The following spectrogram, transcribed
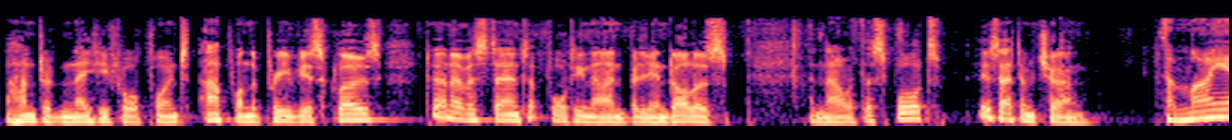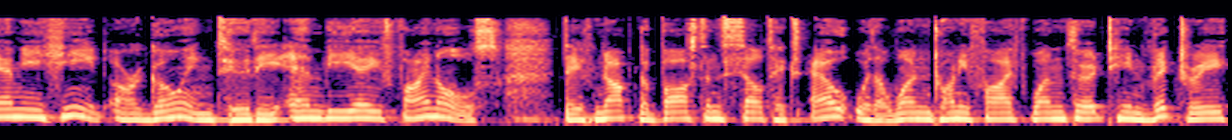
184 points up on the previous close. Turnover stands at $49 billion. And now with the sport, here's Adam Chung. The Miami Heat are going to the NBA Finals. They've knocked the Boston Celtics out with a 125-113 victory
